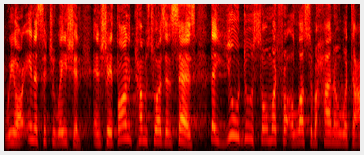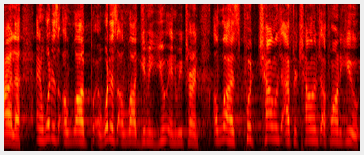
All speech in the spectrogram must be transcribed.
we are in a situation and shaitan comes to us and says that you do so much for Allah subhanahu wa ta'ala, and what is Allah what is Allah giving you in return? Allah has put challenge after challenge upon you.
